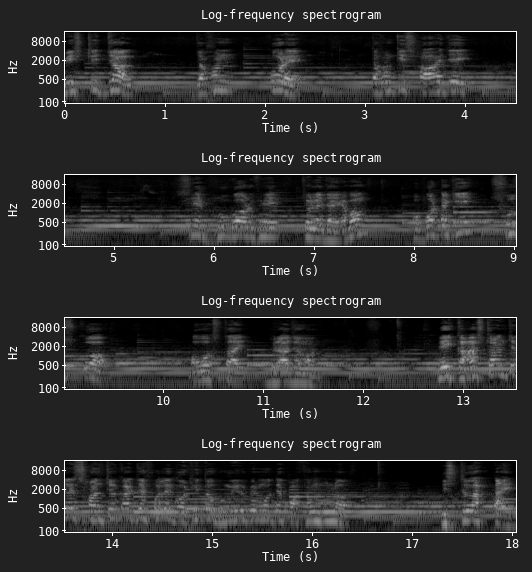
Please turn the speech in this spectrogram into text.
বৃষ্টির জল যখন পড়ে, তখন কি সহজেই সে ভূগর্ভে চলে যায় এবং উপরটা কি শুষ্ক অবস্থায় বিরাজমান? এই কাস্ট অঞ্চলের সঞ্চয় কার্যের ফলে গঠিত ভূমিরূপের মধ্যে প্রথম হলো স্টেলাকটাইট।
